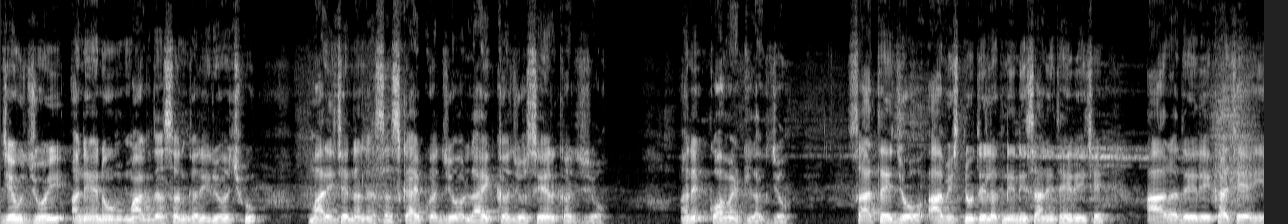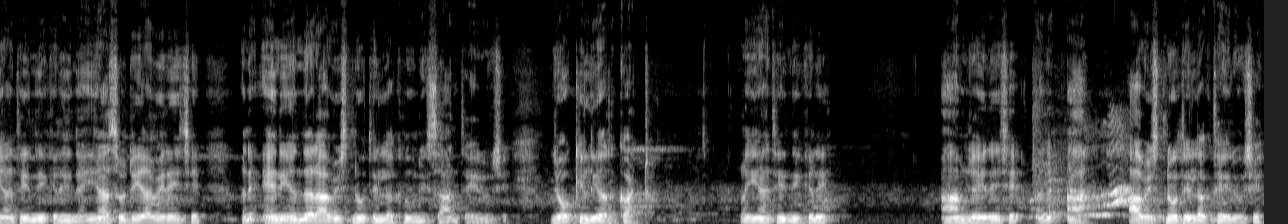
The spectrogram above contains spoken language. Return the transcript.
જેવું જોઈ અને એનું માર્ગદર્શન કરી રહ્યો છું. મારી ચેનલને સબસ્ક્રાઈબ કરજો લાઇક કરજો શેર કરજો અને કોમેન્ટ લખજો. સાથે જો આ વિષ્ણુ તિલકની નિશાની થઈ રહી છે. આ હૃદય રેખા છે, અહીંયાથી નીકળીને અહીંયા સુધી આવી રહી છે અને એની અંદર આ વિષ્ણુ તિલકનું નિશાન રહ્યું છે. જો ક્લિયર કટ અહીંયાથી નીકળી આમ જઈ રહી છે અને આ આ વિષ્ણુ તિલક થઈ રહ્યું છે.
